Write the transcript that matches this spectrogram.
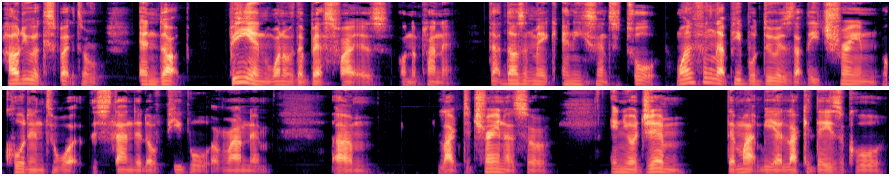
how do you expect to end up being one of the best fighters on the planet? That doesn't make any sense at all. One thing that people do is that they train according to what the standard of people around them um, like to train us. So in your gym, there might be a lackadaisical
